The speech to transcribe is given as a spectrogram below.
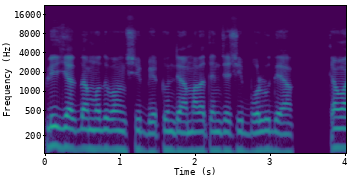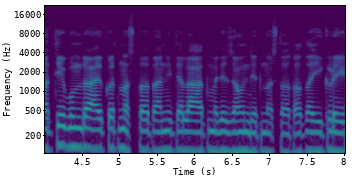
प्लीज एकदा मधुभाऊंशी भेटून द्या. मला त्यांच्याशी बोलू द्या. तेव्हा ते गुंड ऐकत नसतात आणि त्याला आतमध्ये जाऊन देत नसतात. आता इकडे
